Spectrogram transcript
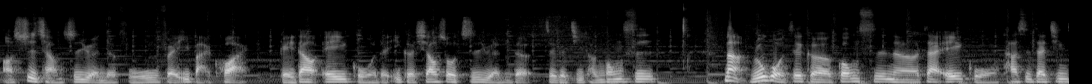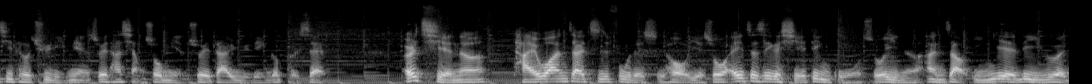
啊市场资源的服务费一百块，给到 A 国的一个销售资源的这个集团公司。那如果这个公司呢，在 A 国，它是在经济特区里面，所以它享受免税待遇零个 percent，而且呢。台湾在支付的时候也说，哎，这是一个协定国，所以呢，按照营业利润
